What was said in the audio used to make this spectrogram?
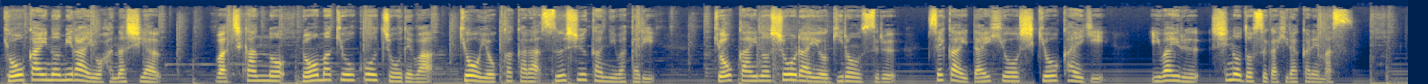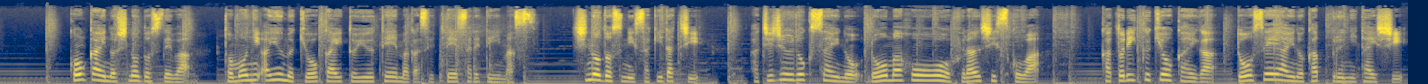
教会の未来を話し合う。バチカンのローマ教皇庁では今日4日から数週間にわたり教会の将来を議論する世界代表司教会議いわゆるシノドスが開かれます。今回のシノドスでは共に歩む教会というテーマが設定されています。シノドスに先立ち86歳のローマ法王フランシスコはカトリック教会が同性愛のカップルに対し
